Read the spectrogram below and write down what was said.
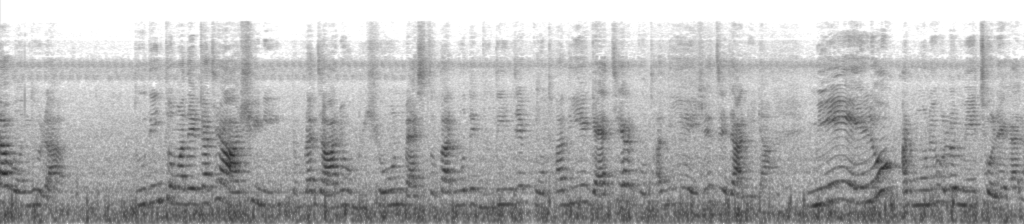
সন্ধ্যা বন্ধুরা, দুদিন তোমাদের কাছে আসিনি। তোমরা জানো ভীষণ ব্যস্ততার মধ্যে দুদিন যে কোথা দিয়ে গেছে আর কোথা দিয়ে এসেছে জানি না। মেয়ে এলো আর মনে হলো মেয়ে চলে গেল।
